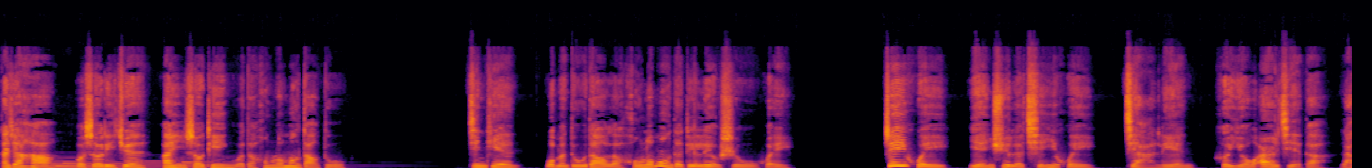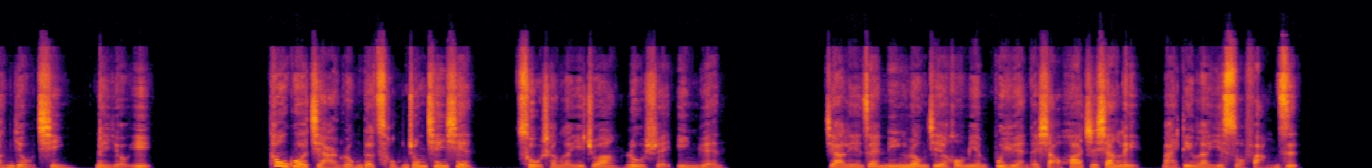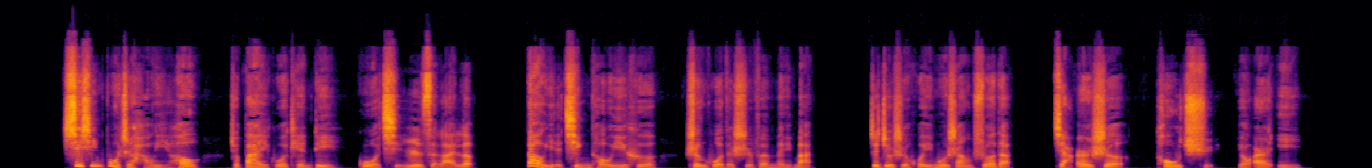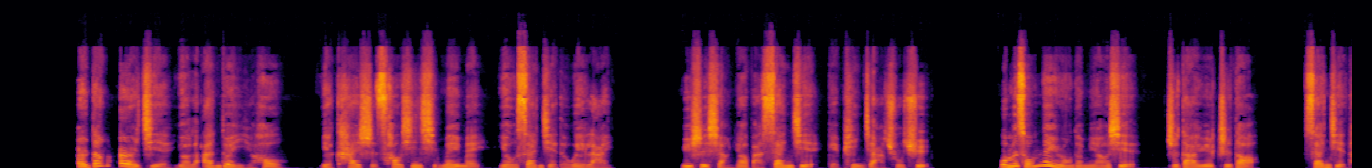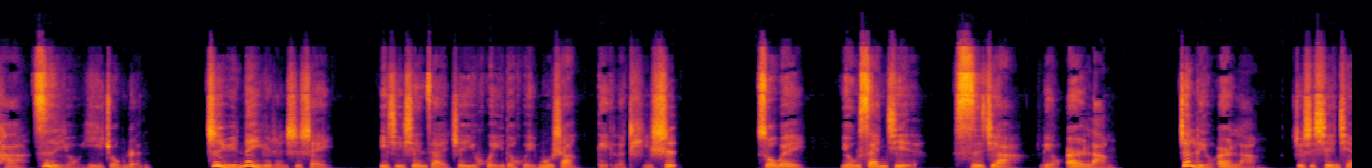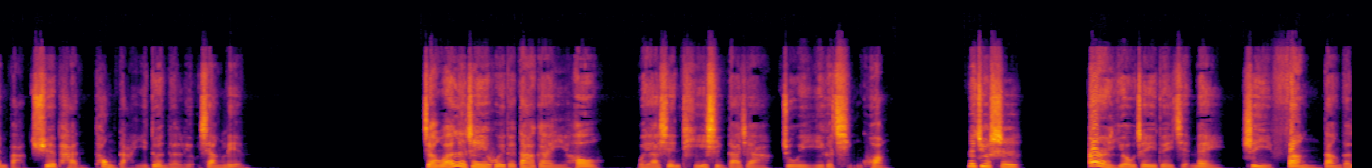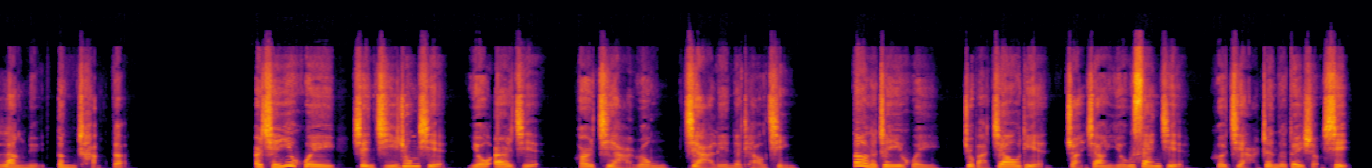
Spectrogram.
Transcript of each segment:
大家好，我是丽娟，欢迎收听我的《红楼梦》导读。今天我们读到了《红楼梦》的第六十五回，这一回延续了前一回贾琏和尤二姐的郎有情妹有意，透过贾蓉的从中牵线，促成了一桩露水姻缘。贾琏在宁荣街后面不远的小花之巷里买定了一所房子，细心布置好以后。就拜过天地，过起日子来了，倒也情投意合，生活的十分美满。这就是回目上说的贾二舍偷娶尤二姨。而当二姐有了安顿以后，也开始操心起妹妹尤三姐的未来，于是想要把三姐给聘嫁出去。我们从内容的描写，只大约知道三姐她自有意中人，至于那个人是谁？已经先在这一回的回目上给了提示。所谓尤三姐私嫁柳二郎，这柳二郎就是先前把薛蟠痛打一顿的柳香莲。讲完了这一回的大概以后，我要先提醒大家注意一个情况，那就是二尤这一对姐妹是以放荡的浪女登场的，而前一回先集中写尤二姐。而贾蓉、贾琏的调情，到了这一回，就把焦点转向尤三姐和贾珍的对手戏，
